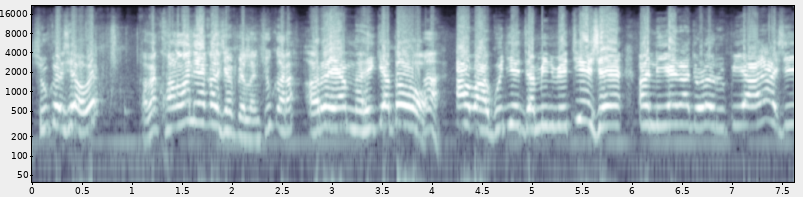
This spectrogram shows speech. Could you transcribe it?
શું કરશે હવે? હવે ખોળવા નીકળ છે પેલા શું કરા? અરે એમ નહીં કેતો હા. આ વાઘુજી જમીન વેચીએ છે અને નિયાના જોડે રૂપિયા આયા છે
